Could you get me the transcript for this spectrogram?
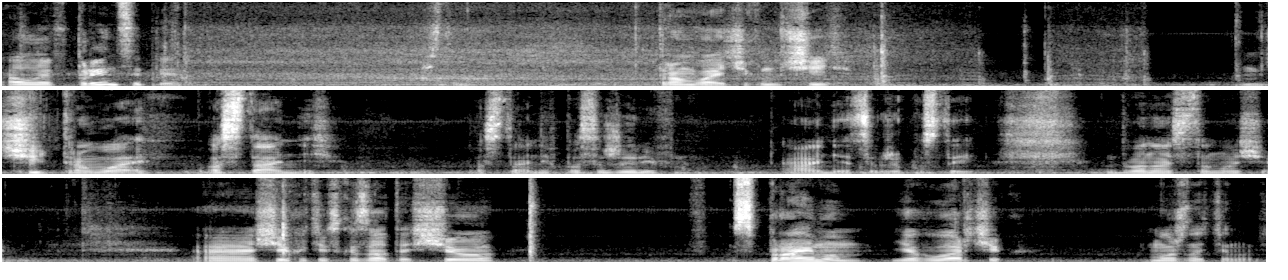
Але в принципі, Ось трамвайчик мчить. Мчить трамвай. Останній. Останніх пасажирів. А, ні, це вже пустий. 12 ночі. Е, ще хотів сказати, що з праймом ягуарчик можна тягнути.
